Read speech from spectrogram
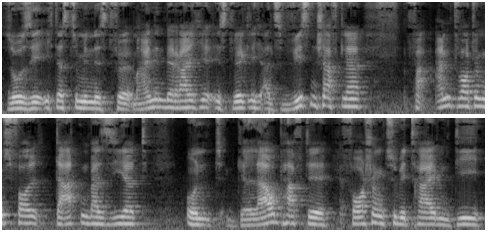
so sehe ich das zumindest für meinen Bereiche, ist wirklich als Wissenschaftler verantwortungsvoll, datenbasiert und glaubhafte Forschung zu betreiben, die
